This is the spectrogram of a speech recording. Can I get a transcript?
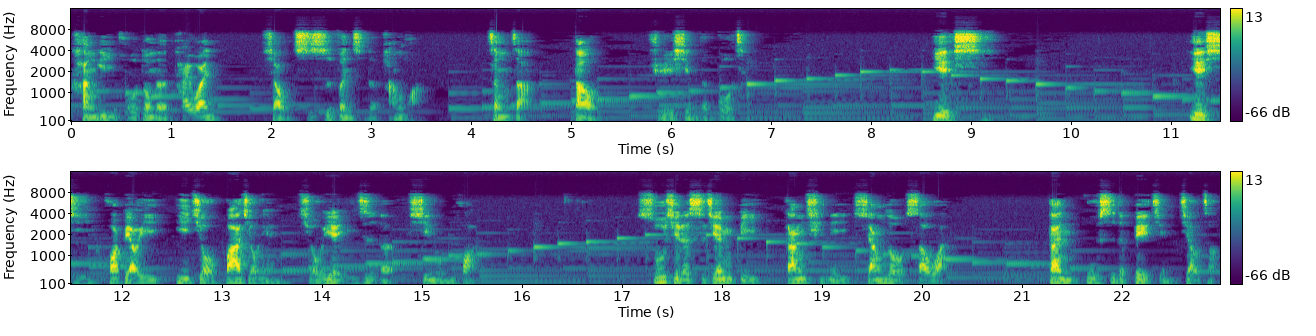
抗议活动的台湾小知识分子的彷徨、挣扎到觉醒的过程。夜袭。夜袭发表于一九八九年九月一日的《新文化》，书写的时间比《钢琴里香肉》稍晚，但故事的背景较早。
